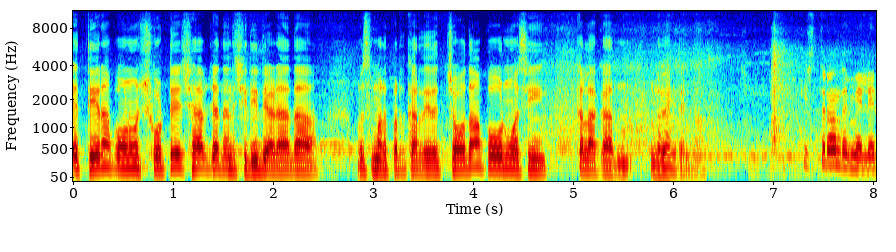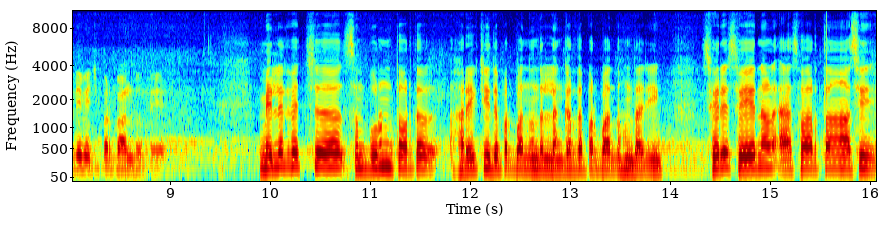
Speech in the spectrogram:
ਇਹ 13 ਪੌਣ ਨੂੰ ਛੋਟੇ ਸਾਹਿਬਜ਼ਾਦਿਆਂ ਦੇ ਸ਼ਹੀਦੀ ਦਿਹਾੜਾ ਦਾ ਨੂੰ ਸਮਰਪਿਤ ਕਰਦੇ ਤੇ 14 ਪੌਣ ਨੂੰ ਅਸੀਂ ਕਲਾਕਾਰ ਲਗਾਈਦਾ ਜੀ। ਕਿਸ ਤਰ੍ਹਾਂ ਦੇ ਮੇਲੇ ਦੇ ਵਿੱਚ ਪ੍ਰਬੰਧ ਹੁੰਦੇ ਆ? ਮੇਲੇ ਦੇ ਵਿੱਚ ਸੰਪੂਰਨ ਤੌਰ ਤੇ ਹਰੇਕ ਚੀਜ਼ ਦੇ ਪ੍ਰਬੰਧ ਹੁੰਦਾ ਲੰਗਰ ਦਾ ਪ੍ਰਬੰਧ ਹੁੰਦਾ ਜੀ। ਸਵੇਰੇ ਸਵੇਰ ਨਾਲ ਇਸ ਵਾਰ ਤਾਂ ਅਸੀਂ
